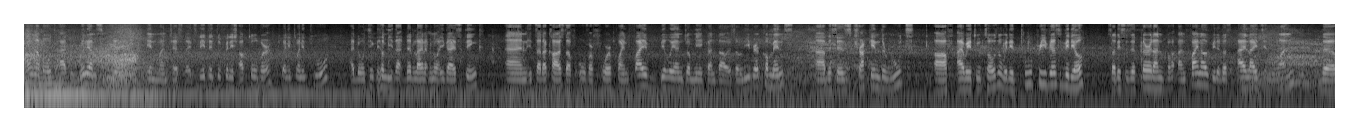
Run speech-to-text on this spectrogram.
roundabout at Williamsfield in Manchester. It's slated to finish October 2022. I don't think they'll meet that deadline. Let me know what you guys think. And it's at a cost of over 4.5 billion Jamaican dollars. So leave your comments. Uh, this is tracking the route of Highway 2000. We did two previous video. So this is the third and, and final video just highlighting one the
